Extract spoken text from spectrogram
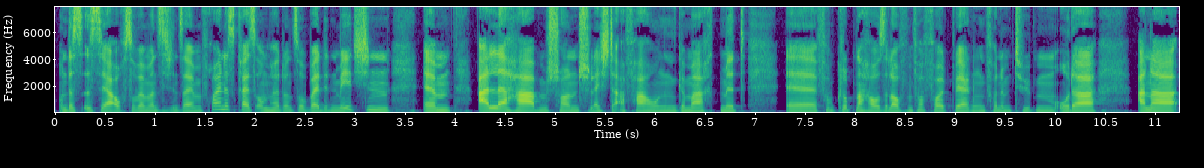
und das ist ja auch so, wenn man sich in seinem Freundeskreis umhört und so bei den Mädchen, ähm, alle haben schon schlechte Erfahrungen gemacht mit äh, vom Club nach Hause laufen, verfolgt werden von einem Typen oder an einer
